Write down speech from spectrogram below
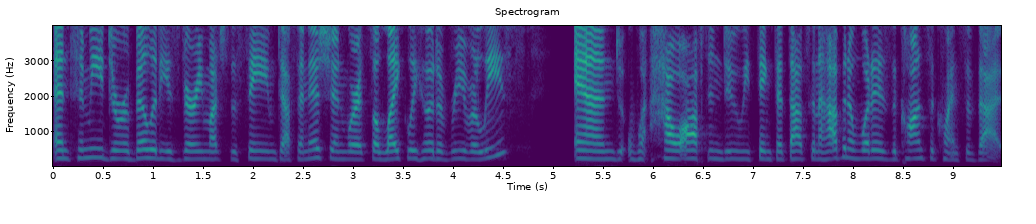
And to me durability is very much the same definition where it's the likelihood of re-release and how often do we think that that's going to happen and what is the consequence of that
